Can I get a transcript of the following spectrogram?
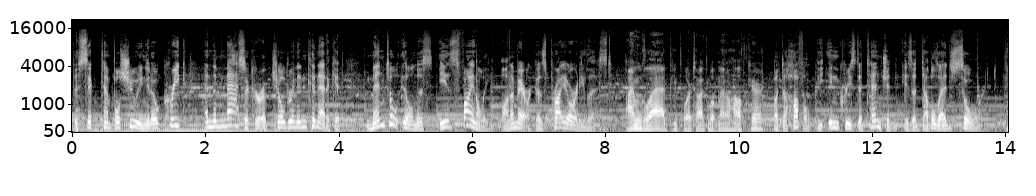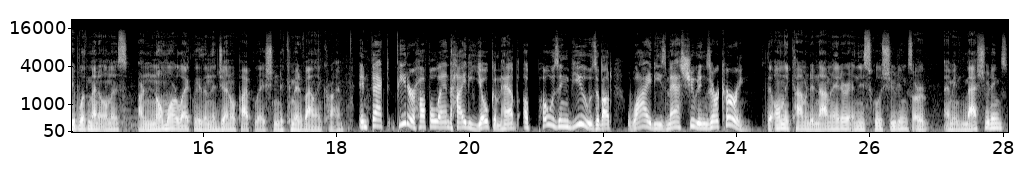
the Sikh temple shooting in Oak Creek, and the massacre of children in Connecticut, mental illness is finally on America's priority list. I'm glad people are talking about mental health care. But to Hoeffel, the increased attention is a double edged sword. People with mental illness are no more likely than the general population to commit a violent crime. In fact, Peter Hoeffel and Heidi Yoakum have opposing views about why these mass shootings are occurring. The only common denominator in these school shootings, or I mean mass shootings,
